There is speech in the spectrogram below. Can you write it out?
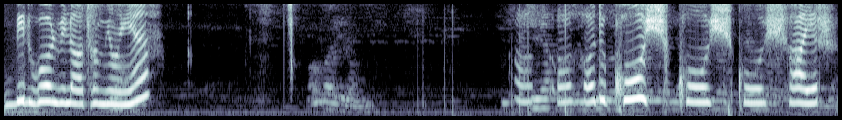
Bir gol bile atamıyorsun ya. Hadi koş, koş, koş. Hayır.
